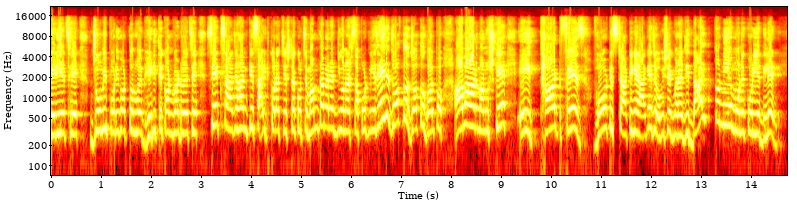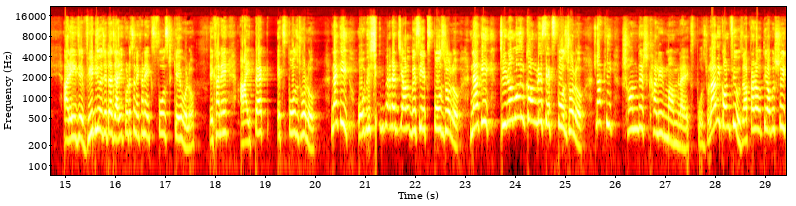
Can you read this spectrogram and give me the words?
বেরিয়েছে, জমি পরিবর্তন হয়ে ভেরিতে কনভার্ট হয়েছে, শেখ শাহজাহানকে সাইড করার চেষ্টা করছে, মমতা ব্যানার্জি ওনার সাপোর্ট নিয়েছে। এই যে যত যত গল্প, আবার মানুষকে এই থার্ড ফেজ ভোট স্টার্টিং এর আগে যে অভিষেক ব্যানার্জি দায়িত্ব নিয়ে মনে করিয়ে দিলেন আর এই যে ভিডিও যেটা জারি করেছেন, এখানে এক্সপোজড কে হলো? এখানে আইপ্যাক এক্সপোজড হলো? নাকি অভিষেক ব্যানার্জি আরও বেশি এক্সপোজড হলো? নাকি তৃণমূল কংগ্রেস এক্সপোজড হলো? নাকি সন্দেশ খালির মামলায় এক্সপোজড হলো? আমি কনফিউজ আপনারা অতি অবশ্যই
